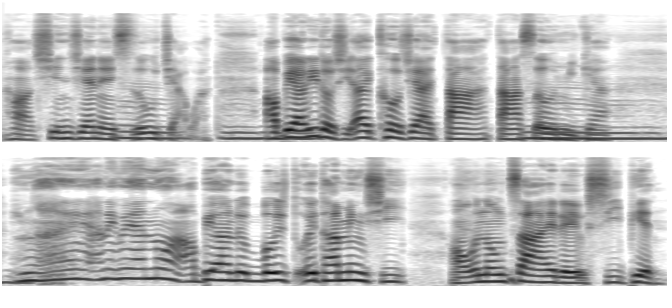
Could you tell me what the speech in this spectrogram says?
哈新鲜的食物食完，后壁你都是爱靠下来打打扫的物件，哎安尼要安怎后壁你无维他命 C，哦，阮拢炸迄个 C 片。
